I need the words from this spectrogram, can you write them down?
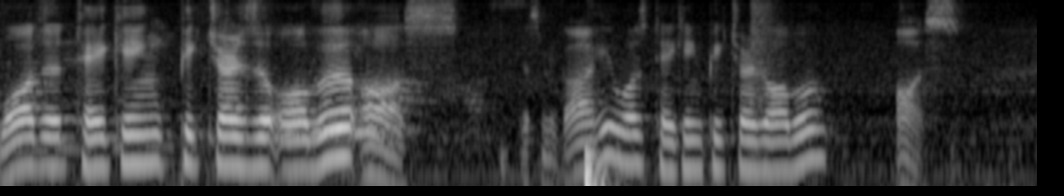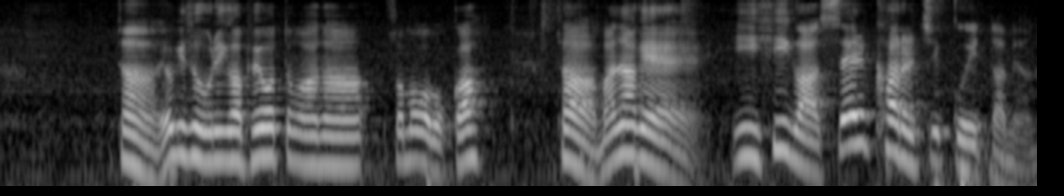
was taking pictures of us 됐습니까? he was taking pictures of us 자 여기서 우리가 배웠던 거 하나 써먹어 볼까? 자 만약에 이 he가 셀카를 찍고 있다면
